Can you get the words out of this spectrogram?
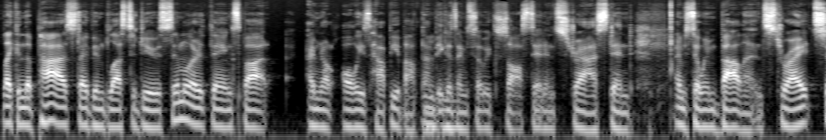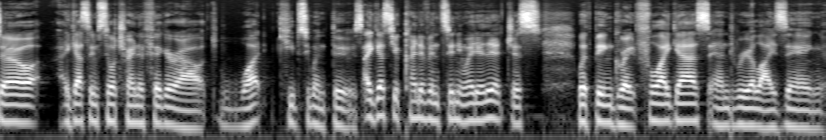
like in the past, I've been blessed to do similar things, but I'm not always happy about them because I'm so exhausted and stressed and I'm so imbalanced, right? So I guess I'm still trying to figure out what keeps you enthused. I guess you kind of insinuated it just with being grateful, I guess, and realizing,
